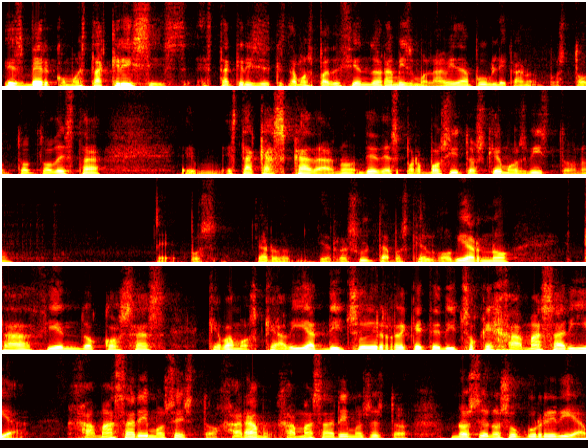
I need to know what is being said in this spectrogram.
es ver cómo esta crisis, esta crisis que estamos padeciendo ahora mismo en la vida pública, ¿no? pues to- to- toda esta, eh, esta cascada ¿no? de despropósitos que hemos visto, ¿no? Eh, pues claro, resulta pues que el gobierno está haciendo cosas que vamos, que había dicho y requete dicho que jamás haría. Jamás haremos esto, jamás haremos esto. No se nos ocurriría.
